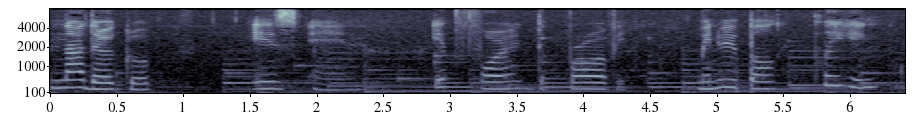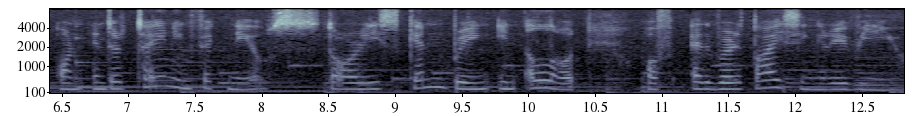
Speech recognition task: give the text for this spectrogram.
Another group is in it for the profit. Many people clicking on entertaining fake news stories can bring in a lot of advertising revenue.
